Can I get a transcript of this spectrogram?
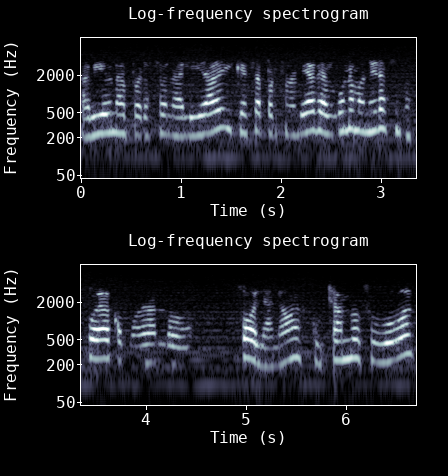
había una personalidad y que esa personalidad de alguna manera se nos fue acomodando sola, ¿no? Escuchando su voz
